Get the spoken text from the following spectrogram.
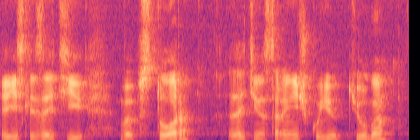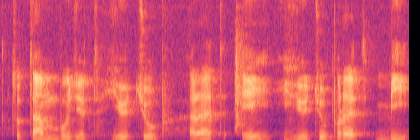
если зайти в App Store, зайти на страничку YouTube, то там будет YouTube Red A и YouTube Red B.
